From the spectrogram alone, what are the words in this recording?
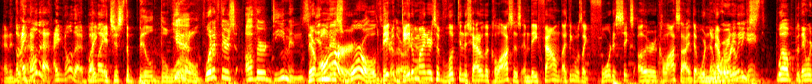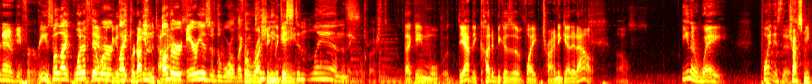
and it No, I know have- that. I know that. But Like, like, it's just to build the world. yeah. world. What if there's other demons There in are this world? They, sure there are, data yeah. miners have looked into Shadow of the Colossus and they found I think it was like four to six other colossi that were that never weren't in the released. Well, But but they were not in the game for a reason. but like, what if there Yeah, were like production in other areas of the world, like For completely rushing the game. distant I think it was rushed. That game, yeah, they cut it because of like trying to get it out. Oh. Either way, point is this: Trust me,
